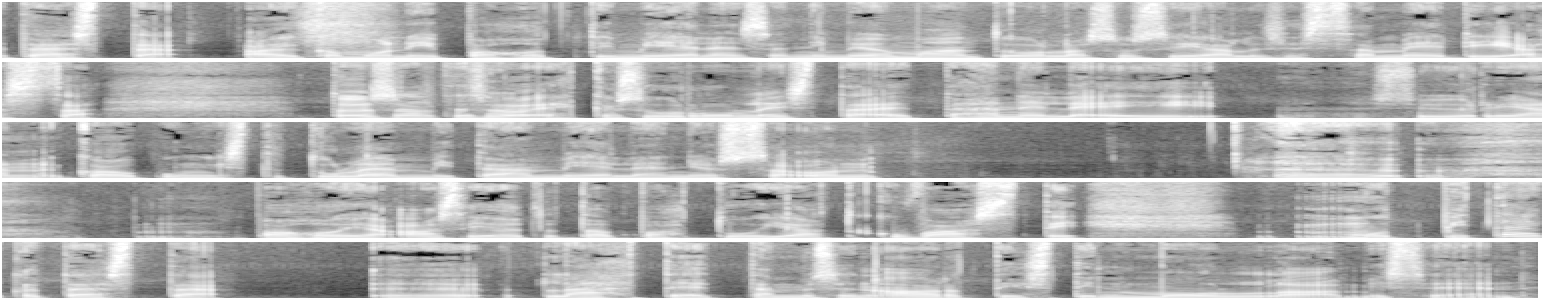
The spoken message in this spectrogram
Ja tästä aika moni pahotti mielensä nimenomaan tuolla sosiaalisessa mediassa. Toisaalta se on ehkä surullista, että hänelle ei Syyrian kaupungista tule mitään mieleen, jossa on ö, pahoja asioita tapahtuu jatkuvasti. Mutta pitääkö tästä ö, lähteä tämmöisen artistin mollaamiseen?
